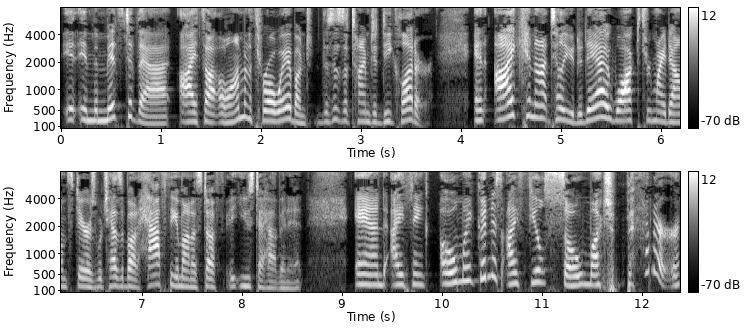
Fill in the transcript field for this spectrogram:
in, in the midst of that, I thought, oh, I'm going to throw away a bunch. This is a time to declutter. And I cannot tell you today. I walked through my downstairs, which has about half the amount of stuff it used to have in it, and I think, oh my goodness, I feel so much better.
